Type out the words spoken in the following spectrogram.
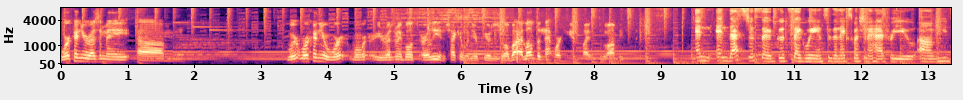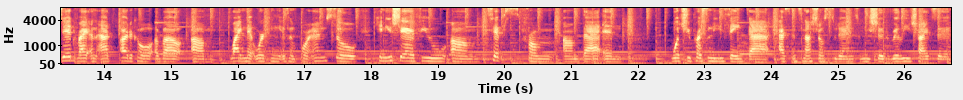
work on your resume. Um, work, on your work, work your resume bullets early and check it with your peers as well. But I love the networking advice too, obviously and and that's just a good segue into the next question I had for you. Um, you did write an ad- article about um, why networking is important. So can you share a few um, tips from um, that and what you personally think that as international students we should really try to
